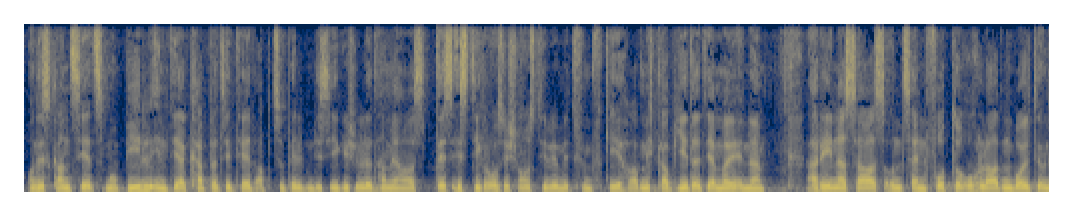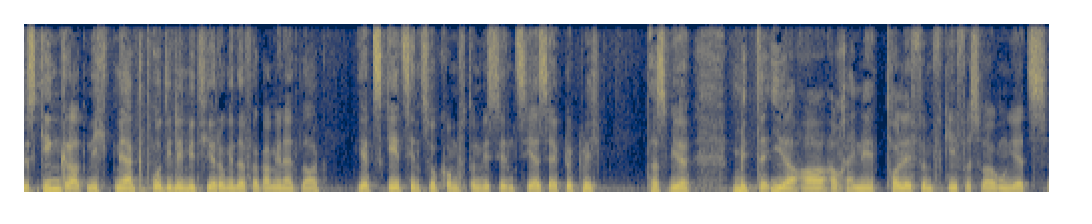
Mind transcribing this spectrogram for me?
Und das Ganze jetzt mobil in der Kapazität abzubilden, die Sie geschildert haben, Herr Haas, das ist die große Chance, die wir mit 5G haben. Ich glaube, jeder, der mal in einer Arena saß und sein Foto hochladen wollte und es ging gerade nicht, merkt, wo die Limitierung in der Vergangenheit lag. Jetzt geht es in Zukunft und wir sind sehr, sehr glücklich, dass wir mit der IAA auch eine tolle 5G-Versorgung jetzt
